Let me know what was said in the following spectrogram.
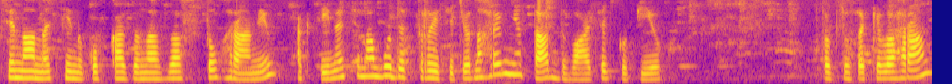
Ціна на ціннику вказана за 100 грамів. Акційна ціна буде 31 гривня та 20 копійок. Тобто за кілограм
